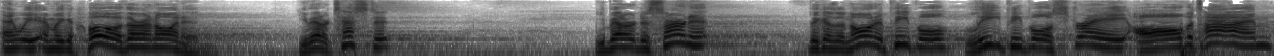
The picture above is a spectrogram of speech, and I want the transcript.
and we, and we go, oh, they're anointed. You better test it. You better discern it because anointed people lead people astray all the time.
